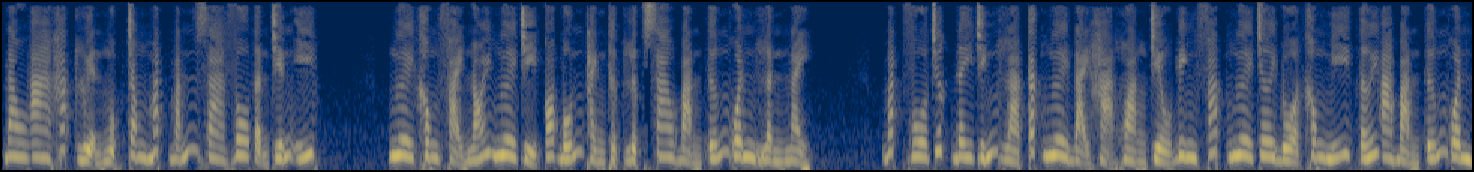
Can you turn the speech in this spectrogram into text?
Đau a hắc luyện ngục trong mắt bắn ra vô tận chiến ý. Ngươi không phải nói ngươi chỉ có bốn thành thực lực sao bản tướng quân lần này. Bắt vua trước đây chính là các ngươi đại hạ hoàng triều binh pháp ngươi chơi đùa không nghĩ tới a bản tướng quân.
